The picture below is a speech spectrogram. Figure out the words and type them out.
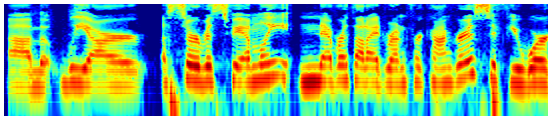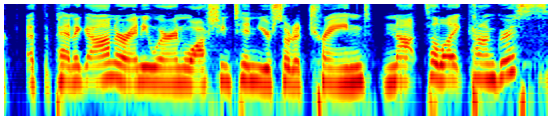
um, we are a service family. Never thought I'd run for Congress. If you work at the Pentagon or anywhere in Washington, you're sort of trained not to like Congress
